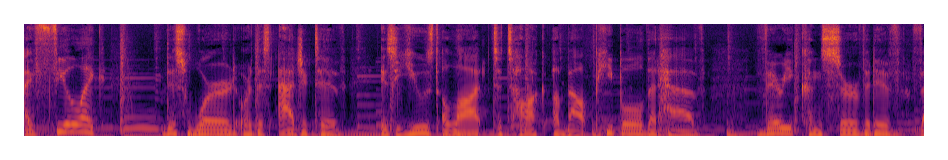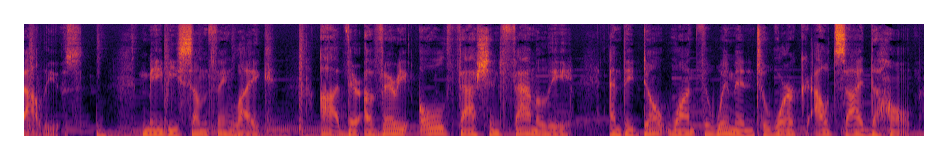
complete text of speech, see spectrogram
I feel like this word or this adjective is used a lot to talk about people that have very conservative values. Maybe something like, ah, they're a very old fashioned family and they don't want the women to work outside the home.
